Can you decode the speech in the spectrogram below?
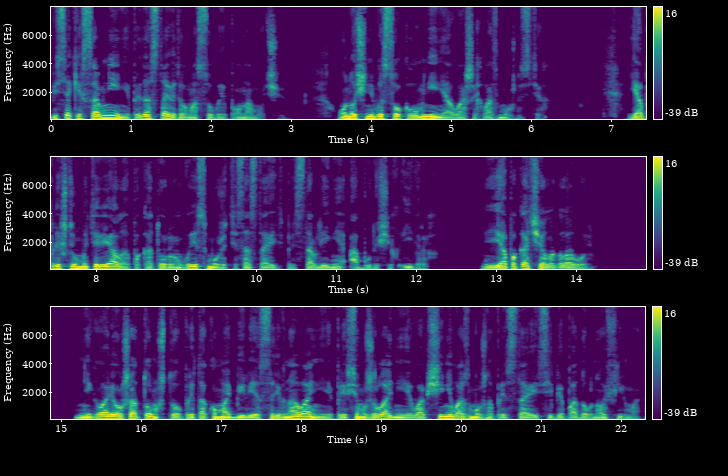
без всяких сомнений предоставит вам особые полномочия. Он очень высокого мнения о ваших возможностях. Я пришлю материалы, по которым вы сможете составить представление о будущих играх. Я покачала головой. Не говоря уж о том, что при таком обилии соревнований, при всем желании вообще невозможно представить себе подобного фильма,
